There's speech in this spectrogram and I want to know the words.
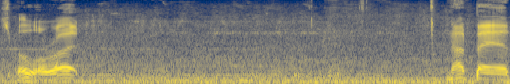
Smells all right. Not bad.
